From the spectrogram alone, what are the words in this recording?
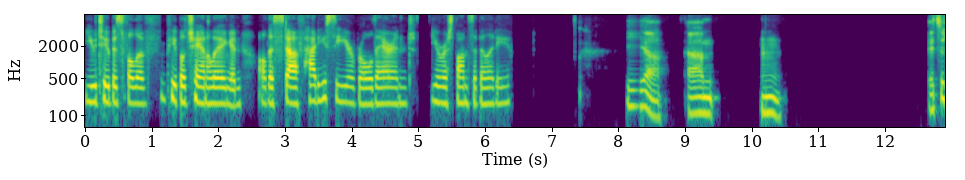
YouTube is full of people channeling and all this stuff? How do you see your role there and your responsibility? Yeah. Um, mm, it's a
